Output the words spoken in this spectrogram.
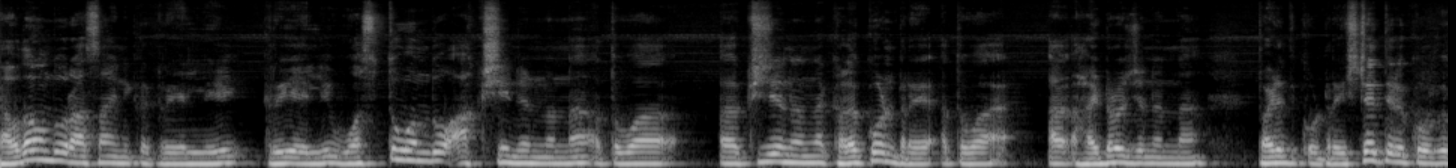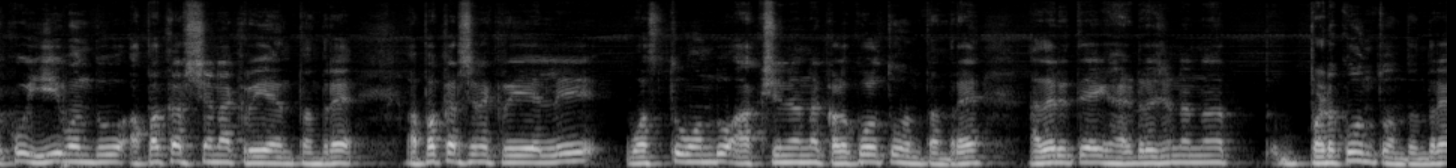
ಯಾವುದೋ ಒಂದು ರಾಸಾಯನಿಕ ಕ್ರಿಯೆಯಲ್ಲಿ ಕ್ರಿಯೆಯಲ್ಲಿ ವಸ್ತು ಒಂದು ಆಕ್ಸಿಜನನ್ನು ಅಥವಾ ಆಕ್ಸಿಜನನ್ನು ಕಳ್ಕೊಂಡ್ರೆ ಅಥವಾ ಹೈಡ್ರೋಜನನ್ನು ಪಡೆದುಕೊಂಡ್ರೆ, ಇಷ್ಟೇ ತಿಳ್ಕೊಳ್ಬೇಕು. ಈ ಒಂದು ಅಪಕರ್ಷಣ ಕ್ರಿಯೆ ಅಂತಂದರೆ, ಅಪಕರ್ಷಣ ಕ್ರಿಯೆಯಲ್ಲಿ ವಸ್ತು ಒಂದು ಆಕ್ಸಿಜನನ್ನು ಕಳ್ಕೊಳ್ತು ಅಂತಂದರೆ, ಅದೇ ರೀತಿಯಾಗಿ ಹೈಡ್ರೋಜನನ್ನು ಪಡ್ಕೊಂತು ಅಂತಂದರೆ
